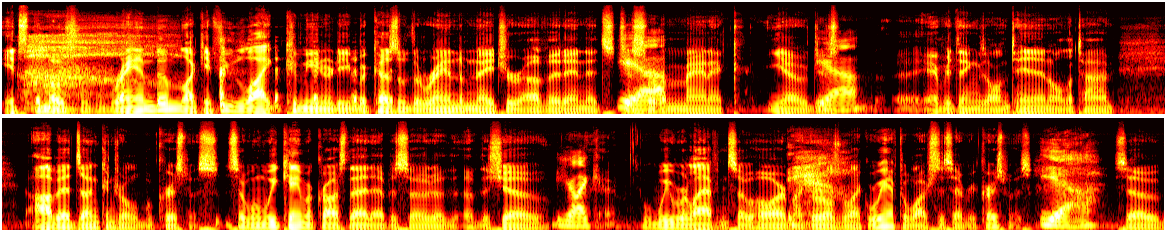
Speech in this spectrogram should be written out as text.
it's the most random. Like if you like Community because of the random nature of it, and it's just sort of manic, you know, just Yeah. everything's on ten all the time. Abed's Uncontrollable Christmas. So when we came across that episode of, of the show, You're like, we were laughing so hard. My girls were like, "We have to watch this every Christmas." yeah. So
